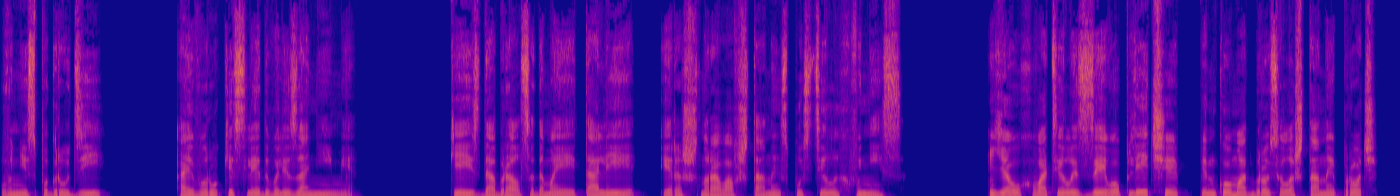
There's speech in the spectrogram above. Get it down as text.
вниз по груди, а его руки следовали за ними. Кейс добрался до моей талии и, расшнуровав штаны, спустил их вниз. Я ухватилась за его плечи, пинком отбросила штаны прочь,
